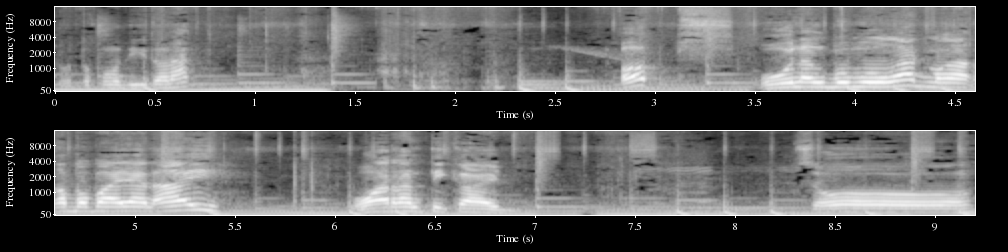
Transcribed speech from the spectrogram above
Tutok mo dito, nak. Oops! Unang bumungad, mga kababayan, ay warranty card. So,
